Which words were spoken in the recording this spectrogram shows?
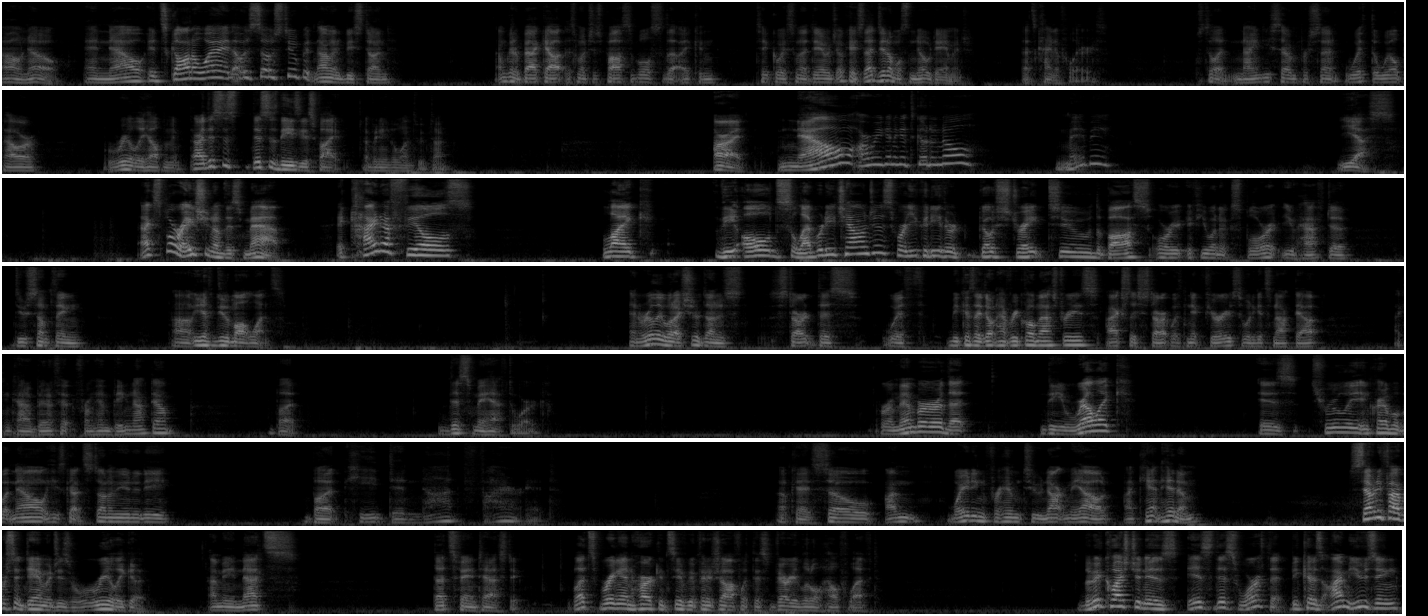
Oh no. And now it's gone away. That was so stupid. Now I'm going to be stunned. I'm going to back out as much as possible so that I can take away some of that damage. Okay, so that did almost no damage. That's kind of hilarious. Still at 97% with the willpower. Really helping me. All right, this is this is the easiest fight of any of the ones we've done. All right, now are we going to get to go to Null? Maybe? Yes exploration of this map, it kind of feels like the old celebrity challenges where you could either go straight to the boss or if you want to explore it, you have to do something. Uh, you have to do them all at once. And really, what I should have done is start this with because I don't have recoil masteries. I actually start with Nick Fury, so when he gets knocked out, I can kind of benefit from him being knocked out. But this may have to work. Remember that the relic is truly incredible, but now he's got stun immunity, but he did not fire it. Okay, so I'm waiting for him to knock me out. I can't hit him. 75% damage is really good. I mean, that's that's fantastic. Let's bring in Herc and see if we can finish off with this very little health left. The big question is, is this worth it? Because I'm using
